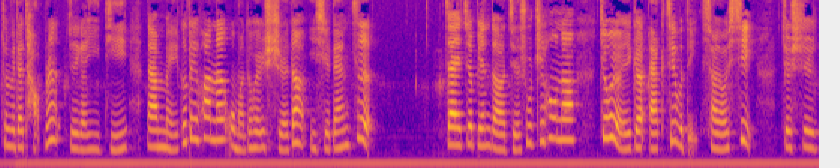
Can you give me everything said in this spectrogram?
分别在讨论这个议题。那每一个对话呢，我们都会学到一些单字。在这边的结束之后呢，就会有一个 activity 小游戏，就是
